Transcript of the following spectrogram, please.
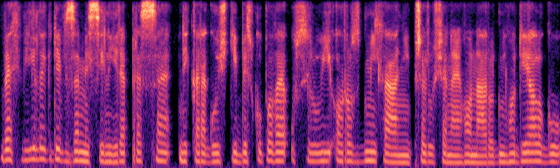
Ve chvíli, kdy v zemi silí represe, nikaragujští biskupové usilují o rozdmíchání přerušeného národního dialogu.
